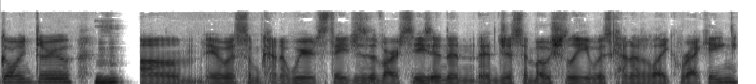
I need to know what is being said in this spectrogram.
going through. Mm-hmm. Um, it was some kind of weird stages of our season, and, and just emotionally, it was kind of like wrecking.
